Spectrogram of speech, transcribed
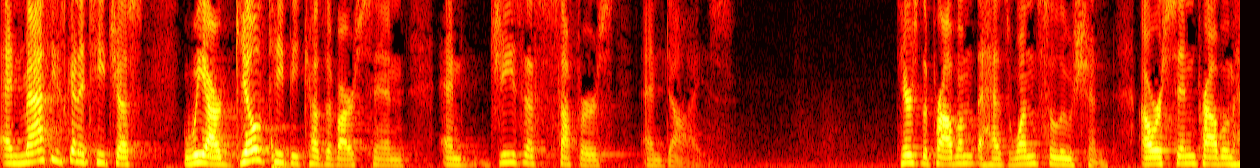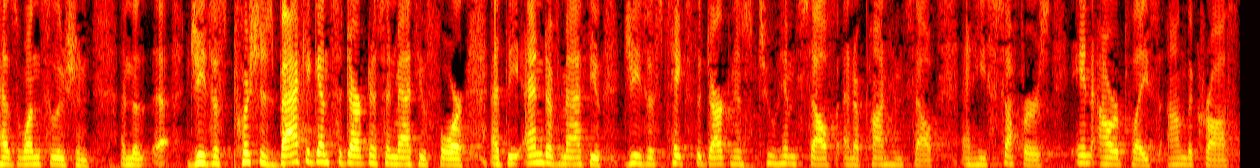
And Matthew's going to teach us we are guilty because of our sin, and Jesus suffers and dies. Here's the problem that has one solution Our sin problem has one solution. And the, uh, Jesus pushes back against the darkness in Matthew 4. At the end of Matthew, Jesus takes the darkness to himself and upon himself, and he suffers in our place on the cross,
